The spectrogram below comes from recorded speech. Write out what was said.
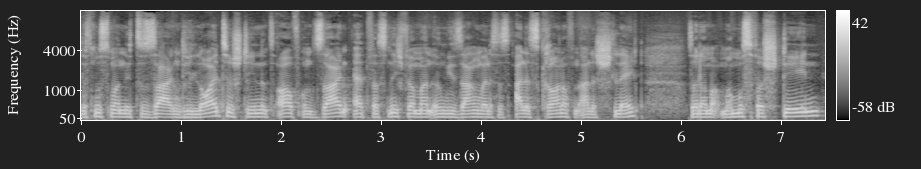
das muss man nicht so sagen. Die Leute stehen jetzt auf und sagen etwas nicht, wenn man irgendwie sagen will, es ist alles grauenhaft und alles schlecht, sondern man, man muss verstehen,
